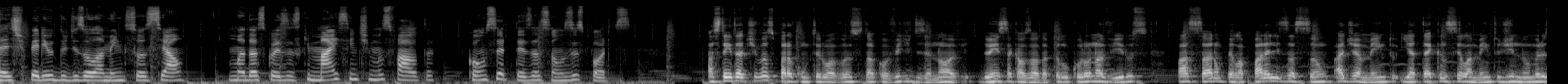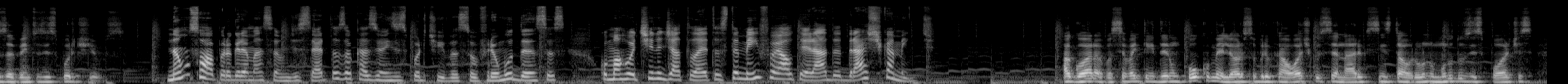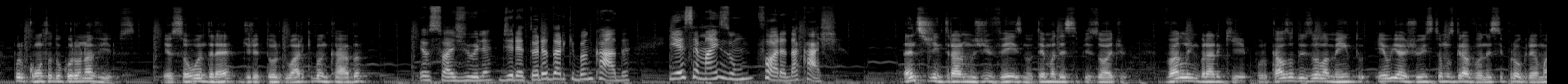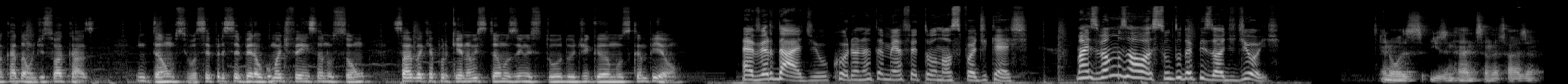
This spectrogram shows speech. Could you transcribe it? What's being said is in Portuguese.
Neste período de isolamento social, uma das coisas que mais sentimos falta, com certeza, são os esportes. As tentativas para conter o avanço da Covid-19, doença causada pelo coronavírus, passaram pela paralisação, adiamento e até cancelamento de inúmeros eventos esportivos. Não só a programação de certas ocasiões esportivas sofreu mudanças, como a rotina de atletas também foi alterada drasticamente. Agora você vai entender um pouco melhor sobre o caótico cenário que se instaurou no mundo dos esportes por conta do coronavírus. Eu sou o André, diretor do Arquibancada. Eu sou a Júlia, diretora do Arquibancada, e esse é mais um Fora da Caixa. Antes de entrarmos de vez no tema desse episódio, vale lembrar que, por causa do isolamento, eu e a Ju estamos gravando esse programa cada um de sua casa. Então, se você perceber alguma diferença no som, saiba que é porque não estamos em um estudo, digamos, campeão. É verdade, o corona também afetou o nosso podcast. Mas vamos ao assunto do episódio de hoje. And was using hand sanitizer.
